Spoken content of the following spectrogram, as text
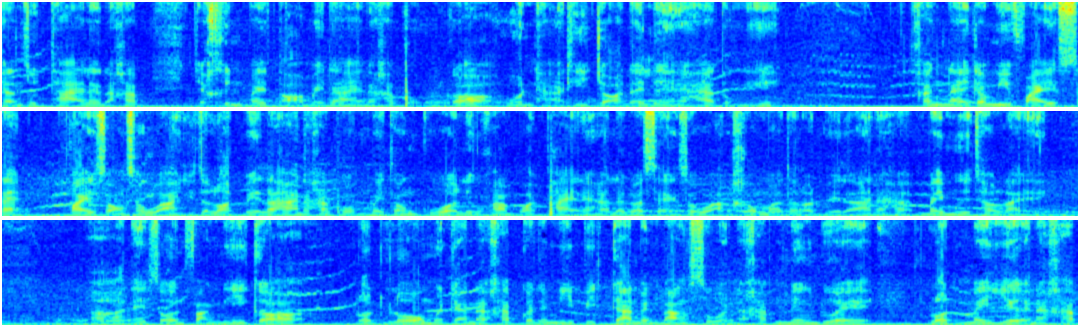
ชั้นสุดท้ายแล้วนะครับ จะขึ้นไปต่อไม่ได้นะครับ ผมก็วนหาที่จอดได้เลยนะฮะตรงนี้ ข้างในก็มีไฟแสงไฟส่องสว่างอยู่ตลอดเวลานะครับ ผมไม่ต้องกลัวเรื่องความปลอดภัยนะฮะแล้วก็แสงสว่างเข้ามาตลอดเวลานะฮะไม่มืดเท่าไหร่ในโซนฝั่งนี้ก็ รถโล่งเหมือนกันนะครับ ก็จะมีปิดการเป็นบางส่วนนะครับ เนื่องด้วยรถไม่เยอะนะครับ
